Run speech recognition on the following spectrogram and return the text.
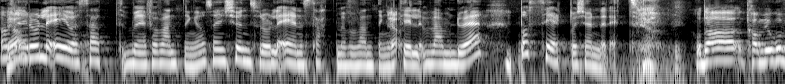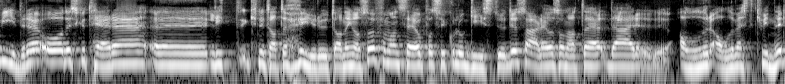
Altså, Ja. En rolle er jo et sett med forventninger. Så en kjønnsrolle er en sett med forventninger Ja. til hvem du er, basert på kjønnet ditt. Ja. Og Da kan vi jo gå videre og diskutere eh, litt knytta til høyere utdanning også. for man ser jo På psykologistudiet så er det jo sånn at det, det er aller aller mest kvinner.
